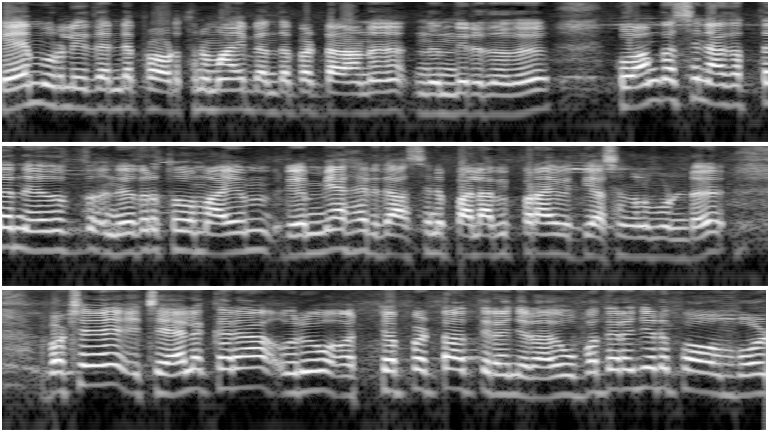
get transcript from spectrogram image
കെ മുരളീധരന്റെ പ്രവർത്തനവുമായി ബന്ധപ്പെട്ടാണ് നിന്നിരുന്നത്. കോൺഗ്രസിനകത്തെ നേതൃത്വ നേതൃത്വവുമായും രമ്യ ഹരിദാസിന് പല അഭിപ്രായ വ്യത്യാസങ്ങളുമുണ്ട്. പക്ഷേ ചേലക്കര ഒരു ഒറ്റപ്പെട്ട തിരഞ്ഞെടുപ്പ് ഉപതെരഞ്ഞെടുപ്പ് ആകുമ്പോൾ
